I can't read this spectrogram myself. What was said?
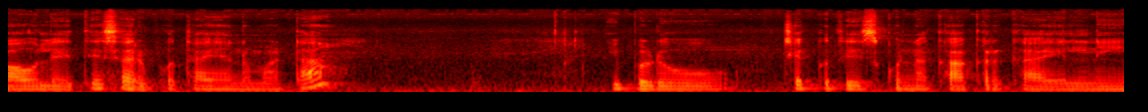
బౌల్ అయితే సరిపోతాయి అన్నమాట ఇప్పుడు చెక్కు తీసుకున్న కాకరకాయల్ని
